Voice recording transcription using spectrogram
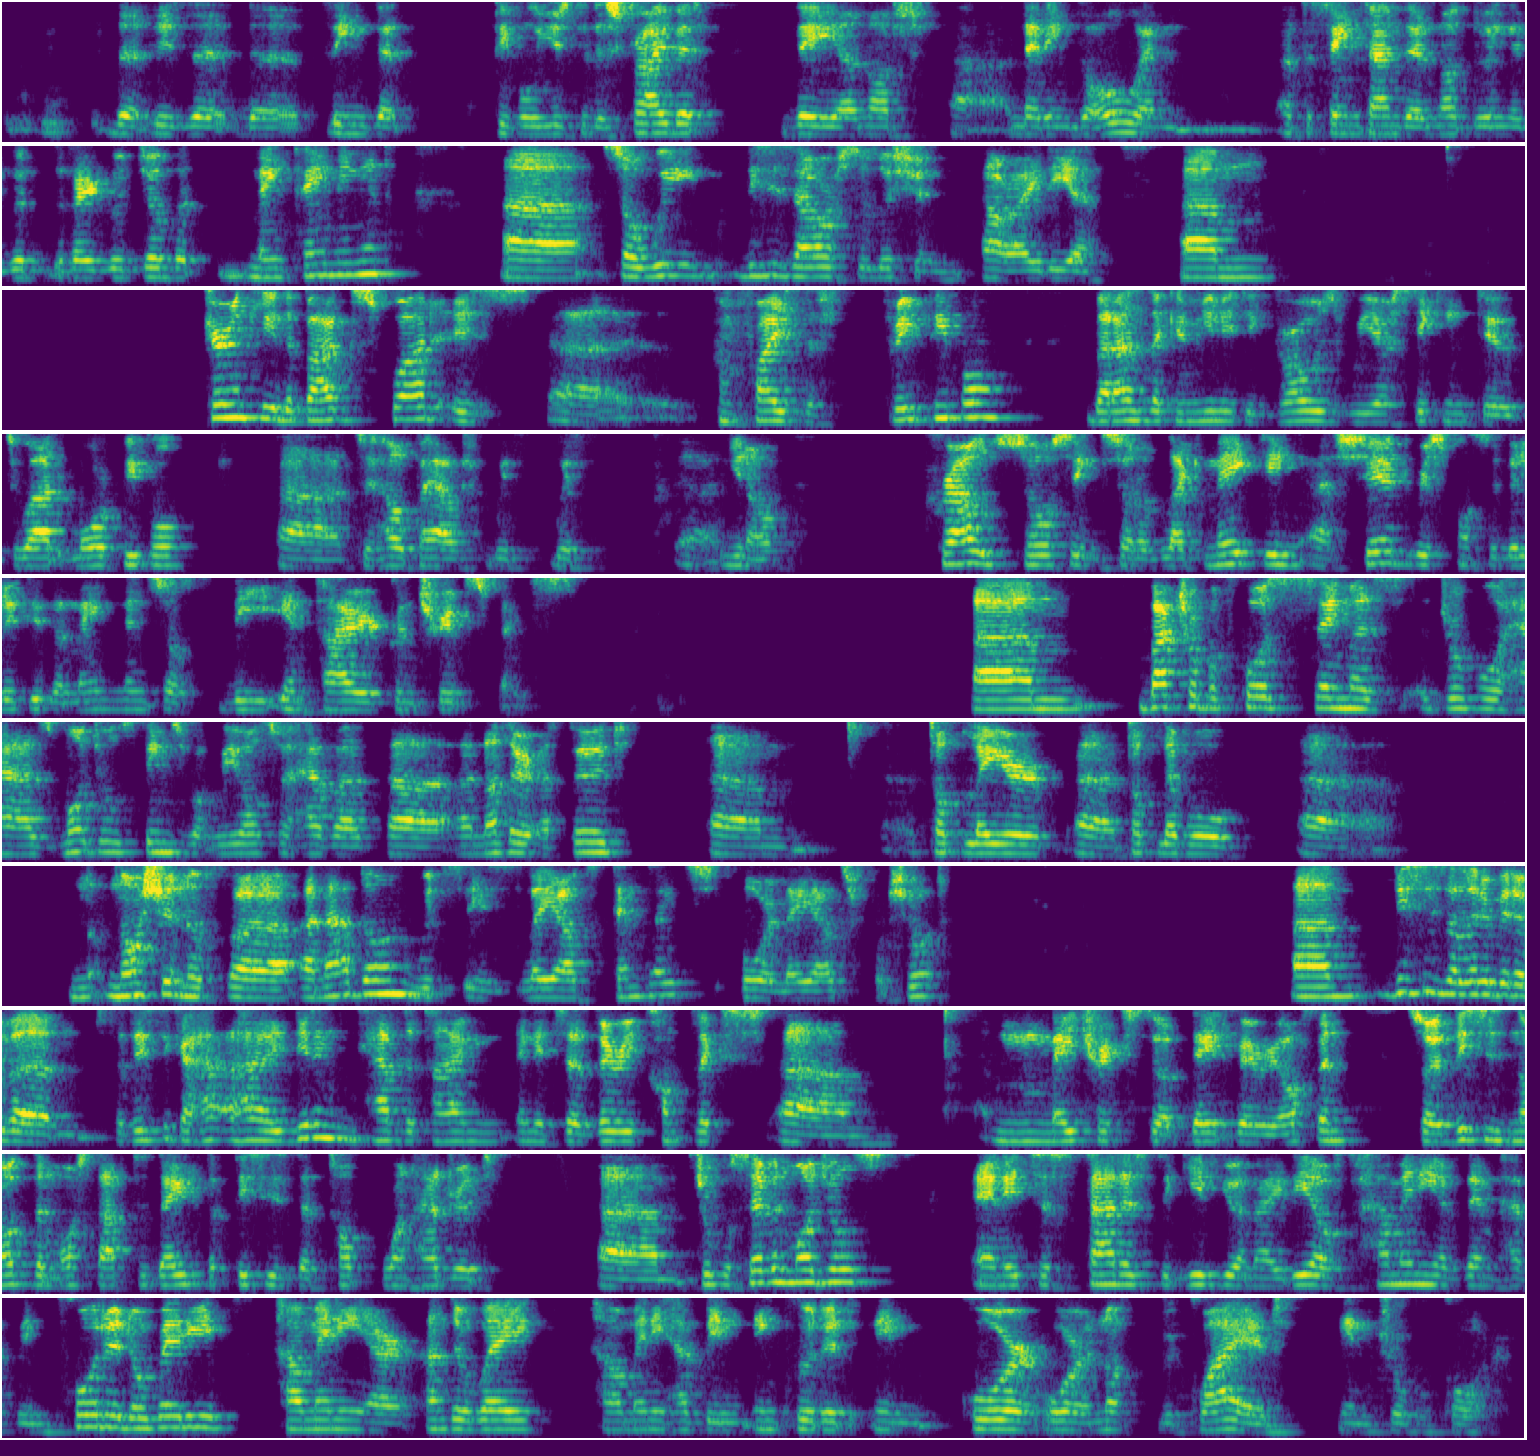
That is the, the thing that people use to describe it. They are not uh, letting go and at the same time, they're not doing a good, a very good job at maintaining it. Uh, so we, this is our solution, our idea. Um, currently, the bug squad is uh, comprised of three people, but as the community grows, we are seeking to to add more people uh, to help out with with uh, you know crowdsourcing, sort of like making a shared responsibility the maintenance of the entire contrib space. Um, Backdrop, of course, same as Drupal has modules, themes, but we also have a, another, a third um, top layer, uh, top level uh, notion of uh, an add-on, which is layout templates or layouts for short. Um, this is a little bit of a statistic. I, I, didn't have the time, and it's a very complex um, matrix to update very often. So this is not the most up to date, but this is the top 100 um, 7 modules. and it's a status to give you an idea of how many of them have been ported already, how many are underway, how many have been included in core or not required in Drupal core.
